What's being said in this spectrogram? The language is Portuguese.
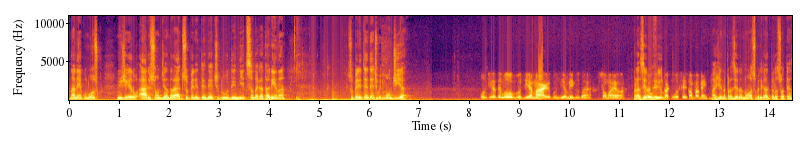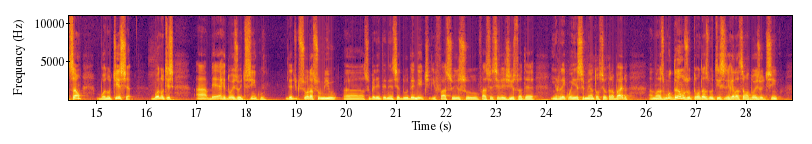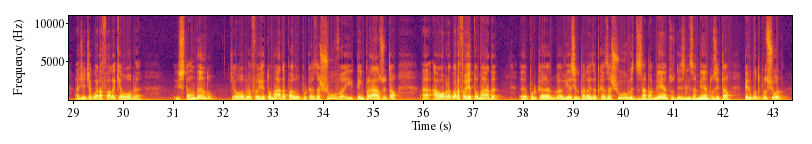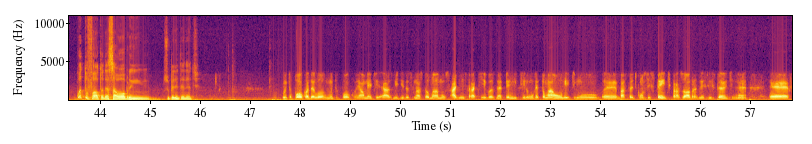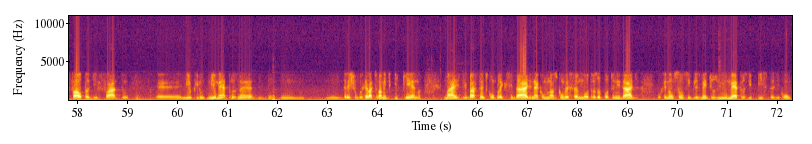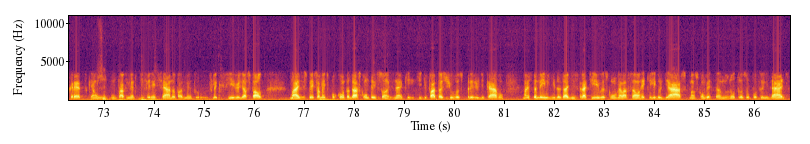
Na linha conosco, o engenheiro Alisson de Andrade, superintendente do DENIT Santa Catarina. Superintendente, muito bom dia. Bom dia, Delô. Bom dia, Mário. Bom dia, amigos da Sol Maior. Prazer, prazer estar com vocês novamente. Imagina, prazer é nosso. Obrigado pela sua atenção. Boa notícia. Boa notícia. A BR-285 desde que o senhor assumiu a superintendência do DENIT, e faço isso, faço esse registro até em reconhecimento ao seu trabalho, nós mudamos o tom das notícias em relação a 285. A gente agora fala que a obra está andando, que a obra foi retomada, parou por causa da chuva e tem prazo e tal. A, a obra agora foi retomada, eh, havia sido paralisada por causa das chuvas, desabamentos, deslizamentos e tal. Pergunto para o senhor, quanto falta dessa obra, hein, superintendente? Muito pouco, Adelor, muito pouco. Realmente, as medidas que nós tomamos administrativas né, permitiram retomar um ritmo é, bastante consistente para as obras nesse instante. Né? É, falta, de fato, é, mil, mil metros, né? Um, um, trecho relativamente pequeno, mas de bastante complexidade, né? como nós conversamos em outras oportunidades, porque não são simplesmente os mil metros de pista de concreto, que é um, um pavimento diferenciado, um pavimento flexível de asfalto mas especialmente por conta das contenções, né, que, que de fato as chuvas prejudicavam, mas também medidas administrativas com relação ao reequilíbrio de aço, que nós conversamos em outras oportunidades,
